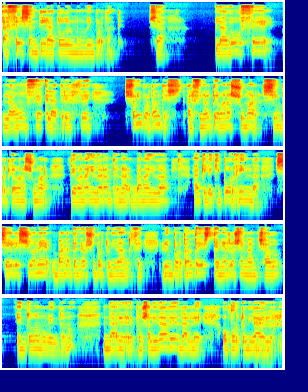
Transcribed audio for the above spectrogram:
hacer sentir a todo el mundo importante. O sea, la 12, la 11, la 13 son importantes. Al final te van a sumar, siempre te van a sumar, te van a ayudar a entrenar, van a ayudar a que el equipo rinda. Si hay lesiones, van a tener su oportunidad. Entonces, lo importante es tenerlos enganchados en todo momento, ¿no? Darle responsabilidades, darle oportunidades los que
